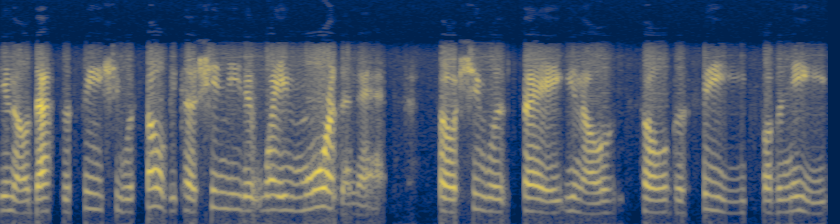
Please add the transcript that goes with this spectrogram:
you know, that's the seed she would sow because she needed way more than that. So she would say, you know, sow the seed for the need.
